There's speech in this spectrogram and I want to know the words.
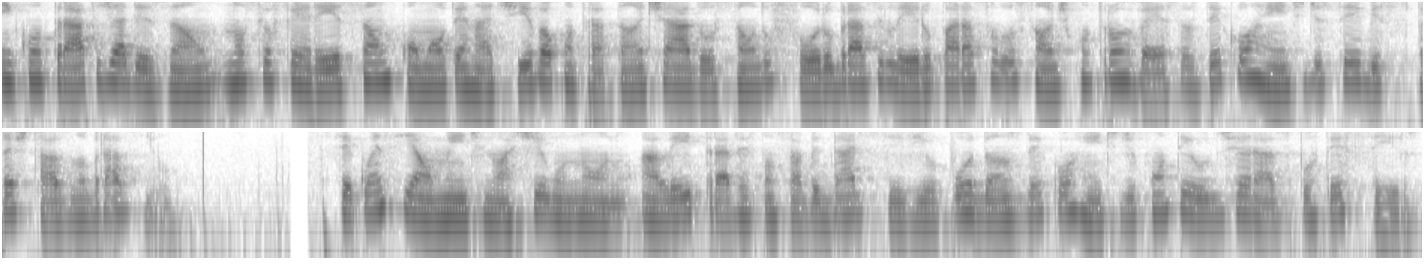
em contrato de adesão não se ofereçam como alternativa ao contratante a adoção do foro brasileiro para a solução de controvérsias decorrentes de serviços prestados no Brasil. Sequencialmente, no artigo 9, a lei traz responsabilidade civil por danos decorrentes de conteúdos gerados por terceiros,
